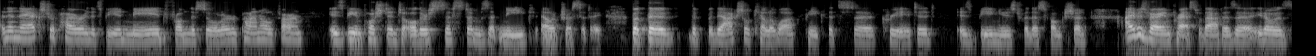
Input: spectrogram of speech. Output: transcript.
and then the extra power that's being made from the solar panel farm is being pushed into other systems that need electricity. But the the the actual kilowatt peak that's uh, created is being used for this function. I was very impressed with that as a you know as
